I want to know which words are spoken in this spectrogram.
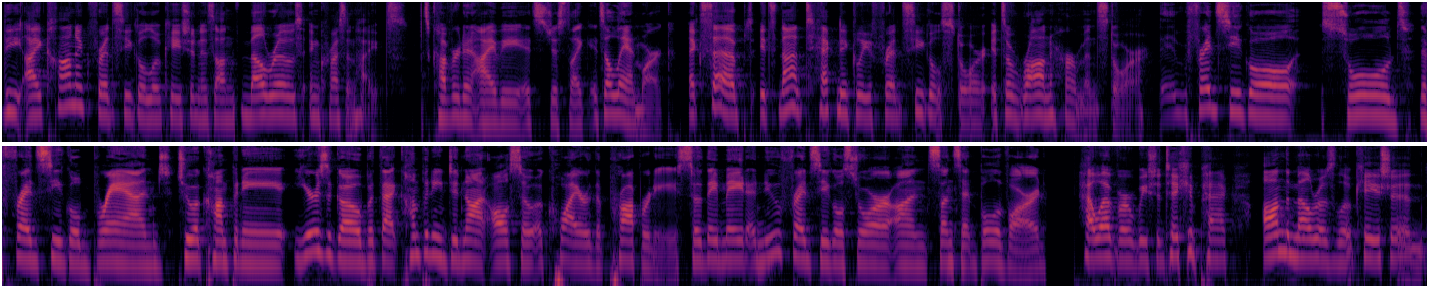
the iconic Fred Segal location is on Melrose and Crescent Heights. It's covered in ivy. It's just like it's a landmark. Except it's not technically a Fred Segal store, it's a Ron Herman store. Fred Segal sold the Fred Segal brand to a company years ago, but that company did not also acquire the property. So they made a new Fred Segal store on Sunset Boulevard. However, we should take it back on the Melrose location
